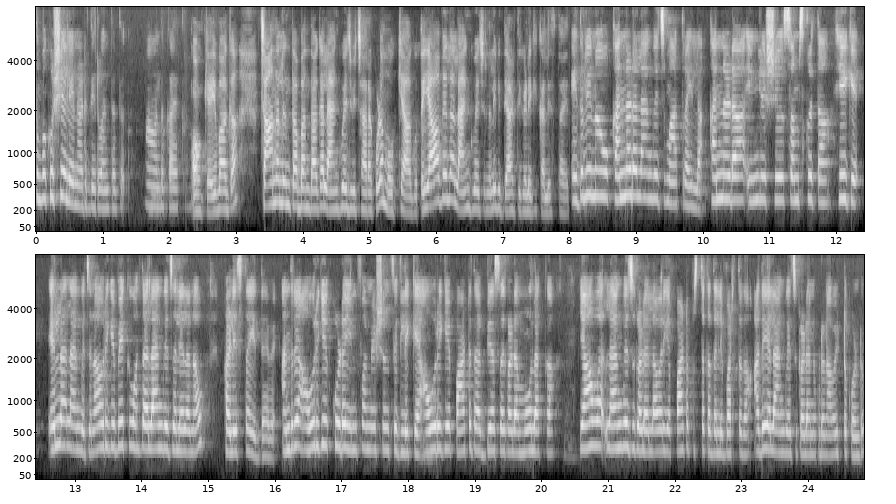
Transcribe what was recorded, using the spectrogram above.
ತುಂಬ ಖುಷಿಯಲ್ಲಿ ನಡೆದಿರುವಂಥದ್ದು ಆ ಒಂದು ಕಾರ್ಯಕ್ರಮ. ಓಕೆ ಇವಾಗ ಚಾನಲ್ ಅಂತ ಬಂದಾಗ ಲ್ಯಾಂಗ್ವೇಜ್ ವಿಚಾರ ಕೂಡ ಮುಖ್ಯ ಆಗುತ್ತೆ. ಯಾವೆಲ್ಲ ಲ್ಯಾಂಗ್ವೇಜ್ನಲ್ಲಿ ವಿದ್ಯಾರ್ಥಿಗಳಿಗೆ ಕಲಿಸ್ತಾ ಇದ್ದೀವಿ ಇದರಲ್ಲಿ ನಾವು ಕನ್ನಡ ಲ್ಯಾಂಗ್ವೇಜ್ ಮಾತ್ರ ಇಲ್ಲ. ಕನ್ನಡ ಇಂಗ್ಲಿಷ್ ಸಂಸ್ಕೃತ ಹೀಗೆ ಎಲ್ಲ ಲ್ಯಾಂಗ್ವೇಜ್ ಅವರಿಗೆ ಬೇಕಾಗುವಂಥ ಲ್ಯಾಂಗ್ವೇಜಲ್ಲೆಲ್ಲ ನಾವು ಕಳಿಸ್ತಾ ಇದ್ದೇವೆ. ಅಂದ್ರೆ ಅವರಿಗೆ ಕೂಡ ಇನ್ಫಾರ್ಮೇಷನ್ ಸಿಗಲಿಕ್ಕೆ, ಅವರಿಗೆ ಪಾಠದ ಅಭ್ಯಾಸಗಳ ಮೂಲಕ ಯಾವ ಲ್ಯಾಂಗ್ವೇಜ್ಗಳೆಲ್ಲ ಅವರಿಗೆ ಪಾಠ ಪುಸ್ತಕದಲ್ಲಿ ಬರ್ತದೋ ಅದೇ ಲ್ಯಾಂಗ್ವೇಜ್ಗಳನ್ನು ಕೂಡ ನಾವು ಇಟ್ಟುಕೊಂಡು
